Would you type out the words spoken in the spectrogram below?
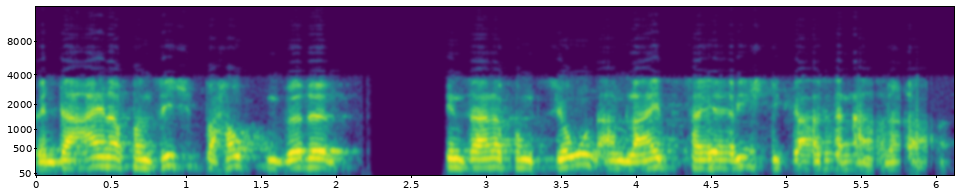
wenn da einer von sich behaupten würde, in seiner Funktion am Leib sei er wichtiger als ein anderer.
